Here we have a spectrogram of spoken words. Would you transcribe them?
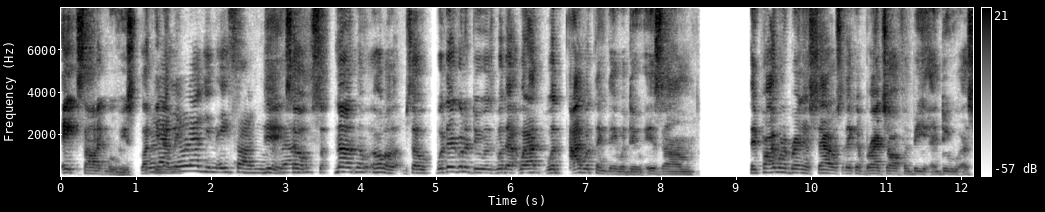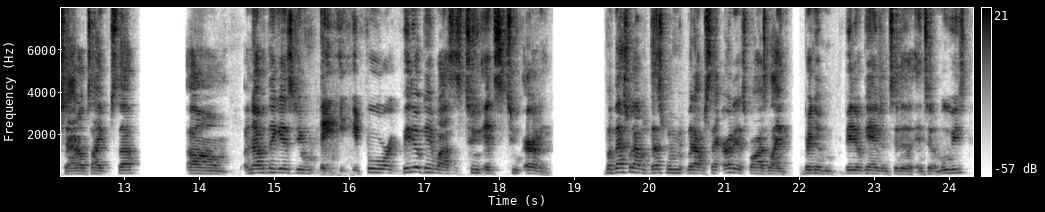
eight Sonic movies. Like we're, you know not, I mean? we're not getting eight Sonic movies. Yeah. So, so no, no, hold on. So what they're gonna do is what I, what I what I would think they would do is um they probably want to bring in Shadow so they can branch off and be and do a Shadow type stuff. Um, another thing is you for video game wise it's too it's too early. But that's what I was that's what, I was saying earlier as far as like bringing video games into the into the movies.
